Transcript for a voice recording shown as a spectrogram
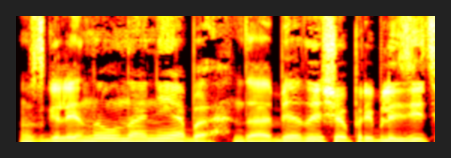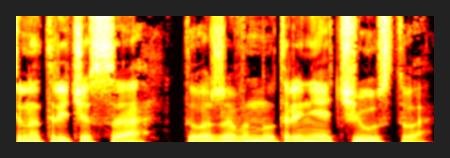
Взглянул на небо. До обеда еще приблизительно три часа. Тоже внутреннее чувство.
